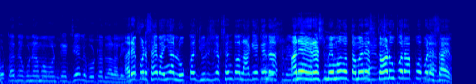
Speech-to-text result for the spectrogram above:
બોટાદના ગુનામાં વોન્ટેડ છે એટલે બોટાદ વાળા લઈ અરે પણ સાહેબ અહીંયા લોકલ જ્યુરિસ્ડિક્શન તો લાગે કે ના? અને એરેસ્ટ મેમો તો તમારે સ્થળ ઉપર આપવો પડે સાહેબ.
